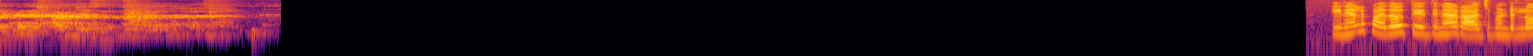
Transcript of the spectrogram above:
వెంటనే స్టార్ట్ చేసాను ఈ నెల పదవ తేదీన రాజమండ్రిలో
